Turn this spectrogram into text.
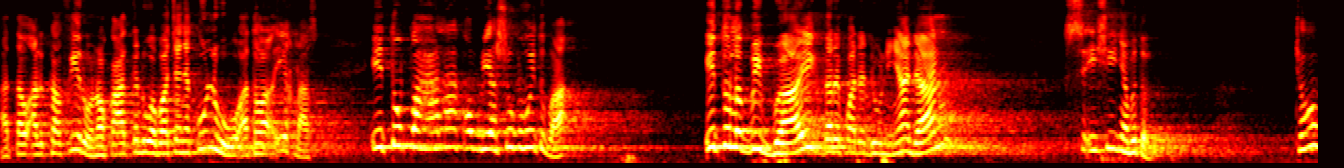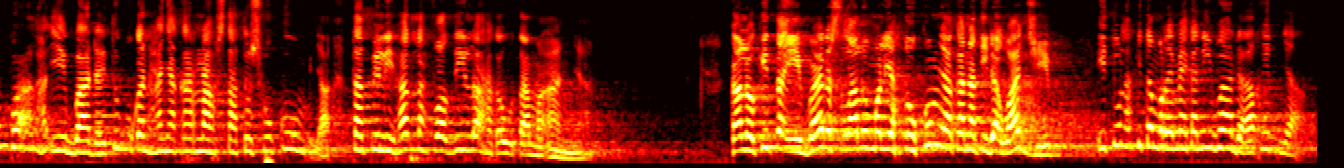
atau al-kafirun, rakaat kedua bacanya kulhu atau al-ikhlas. Itu pahala qobliyah subuh itu, Pak. Itu lebih baik daripada dunia dan seisinya, betul. Cobalah ibadah itu bukan hanya karena status hukumnya, tapi lihatlah fadilah keutamaannya. Kalau kita ibadah selalu melihat hukumnya karena tidak wajib, itulah kita meremehkan ibadah akhirnya.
